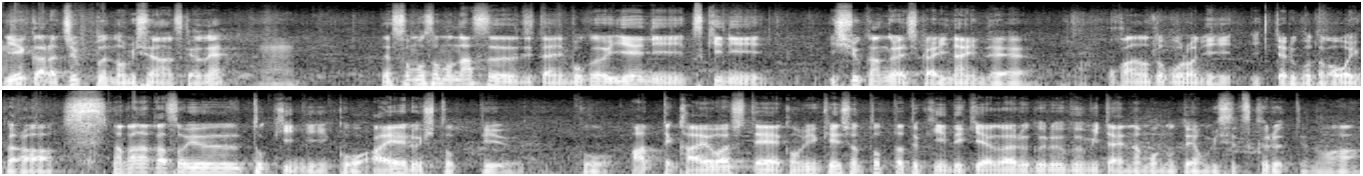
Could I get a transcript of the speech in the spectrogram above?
家から10分のお店なんですけどね、でそもそも那須自体に僕家に月に1週間ぐらいしかいないんで他のところに行ってることが多いからなかなかそういう時にこう会える人っていうこう会って会話してコミュニケーション取った時に出来上がるグルーブみたいなものでお店作るっていうのは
